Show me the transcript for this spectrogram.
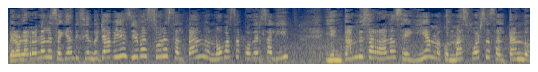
Pero la rana le seguían diciendo, ya ves, llevas horas saltando, no vas a poder salir. Y en cambio esa rana seguía con más fuerza saltando.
